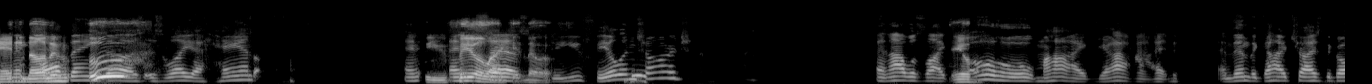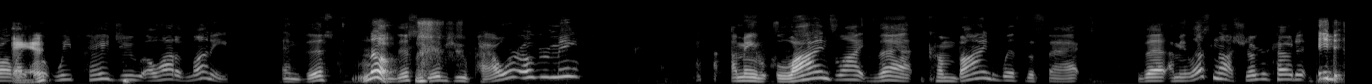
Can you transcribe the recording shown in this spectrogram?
and hand then on all him. Bane Ooh, does is lay a hand, you and feel like says, it though. "Do you feel in charge?" And I was like, Ew. "Oh my god!" And then the guy tries to go like? "But "We paid you a lot of money, and this No. and this gives you power over me." I mean, lines like that combined with the fact that I mean, let's not sugarcoat it. D-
